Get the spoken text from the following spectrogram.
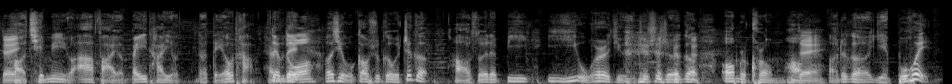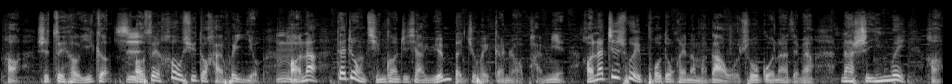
对，好、哦，前面有阿法，有贝塔，有的 Delta，对不对？而且我告诉各位，这个好所谓的 B 一一五二九，就是这个 Omicron 哈，对，啊，这个也不会哈、哦、是最后一个，是，哦，所以后续都还会有。嗯、好，那在这种情况之下，原本就会干扰盘面。好，那之所以波动会那么大，我说过，那怎么样？那是因为哈、哦，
